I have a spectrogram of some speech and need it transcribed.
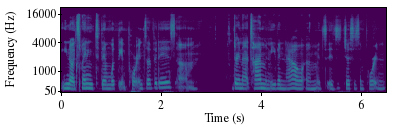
you know explaining to them what the importance of it is um, during that time and even now um, it's it's just as important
